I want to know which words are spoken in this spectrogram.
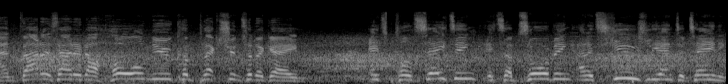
And that has added a whole new complexion to the game. It's pulsating, it's absorbing, and it's hugely entertaining.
